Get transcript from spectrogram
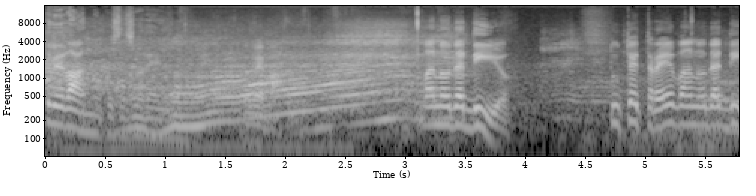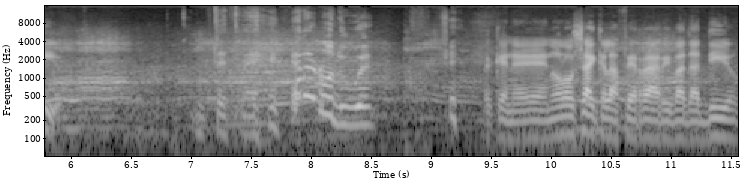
Dove vanno queste sorelle? vabbè, ma vanno da Dio. Tutte e tre vanno da Dio. Tutte e tre. Erano due. Perché ne- non lo sai che la Ferrari va da Dio?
